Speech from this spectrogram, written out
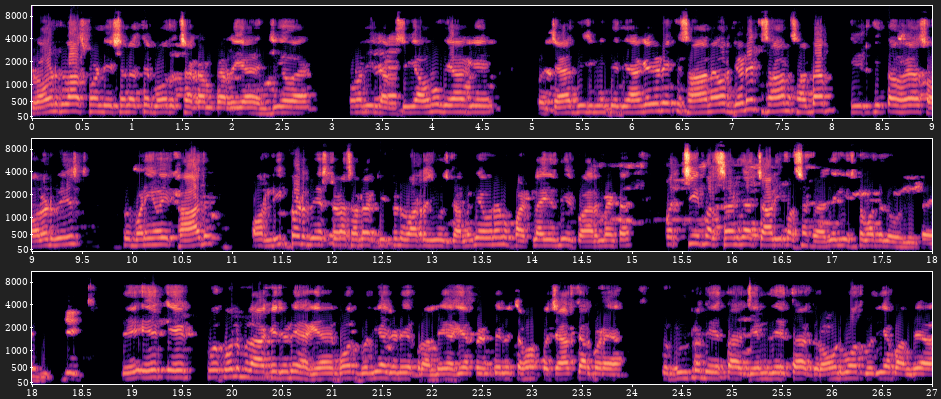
ਰਾਉਂਡ ਗਲਾਸ ਫਾਊਂਡੇਸ਼ਨ ਇੱਥੇ ਬਹੁਤ ਅੱਛਾ ਕੰਮ ਕਰ ਰਹੀ ਹੈ ਐਨਜੀਓ ਹੈ, ਉਹਨਾਂ ਦੀ ਨਰਸਰੀ ਆ, ਉਹਨੂੰ ਦੇਵਾਂਗੇ ਪੰਚਾਇਤ ਦੀ ਜ਼ਮੀਨ ਤੇ ਦੇਵਾਂਗੇ ਜਿਹੜੇ ਕਿਸਾਨ ਹੈ ਔਰ ਜਿਹੜੇ ਕਿਸਾਨ ਸਾਡਾ ਟ੍ਰੀਟ ਕੀਤਾ ਹੋਇਆ ਸੋਲਿਡ ਵੇਸਟ ਤੋਂ ਬਣੀ ਹੋਈ ਖਾਦ ਔਰ ਲਿਕੁਇਡ ਵੇਸਟ ਜਿਹੜਾ ਸਾਡਾ ਟ੍ਰੀਟਡ ਵਾਟਰ ਯੂਜ਼ ਕਰਨਗੇ ਉਹਨਾਂ ਨੂੰ ਫਰਟੀਲਾਈਜ਼ਰ ਦੀ ਰਿਕੁਆਇਰਮੈਂਟ 25% ਜਾਂ 40% ਰਹਿ ਜਾਏਗੀ ਇਸ ਤੋਂ ਵੱਧ ਲੋੜ ਨਹੀਂ ਪਏਗੀ। ਜੀ। ਤੇ ਇਹ ਇਹ ਕੁੱਲ ਮਿਲਾ ਕੇ ਜਿਹੜੇ ਹੈਗੇ ਆ ਬਹੁਤ ਵਧੀਆ ਜਿਹੜੇ ਉਪਰਾਲੇ ਹੈਗੇ ਆ ਪਿੰਡ ਦੇ ਵਿੱਚ ਹੁਣ ਪੰਚਾਇਤ ਘਰ ਬਣਿਆ ਕੰਪਿਊਟਰ ਦੇਤਾ ਜਿਮ ਦੇਤਾ ਗਰਾਊਂਡ ਬਹੁਤ ਵਧੀਆ ਬਣ ਰਿਹਾ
